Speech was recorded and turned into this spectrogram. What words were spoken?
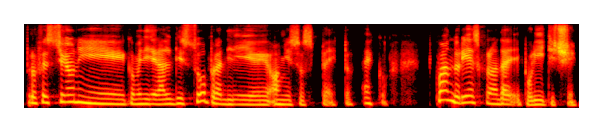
professioni, come dire, al di sopra di ogni sospetto. Ecco, quando riescono dai politici,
